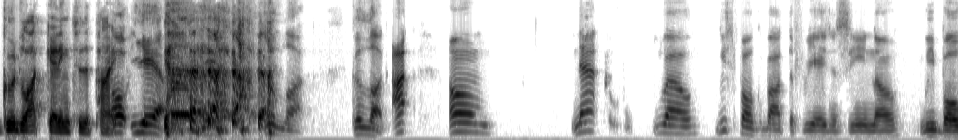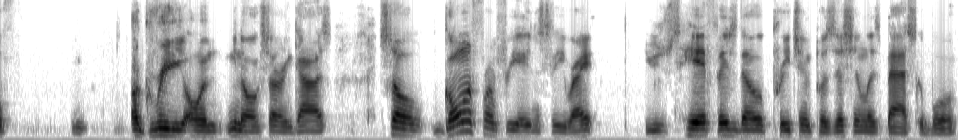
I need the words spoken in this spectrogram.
good luck getting to the paint. Oh yeah, yeah. Good luck. Good luck. I um now well, we spoke about the free agency, you know. We both agree on, you know, certain guys. So going from free agency, right? You hear Fizdale preaching positionless basketball,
